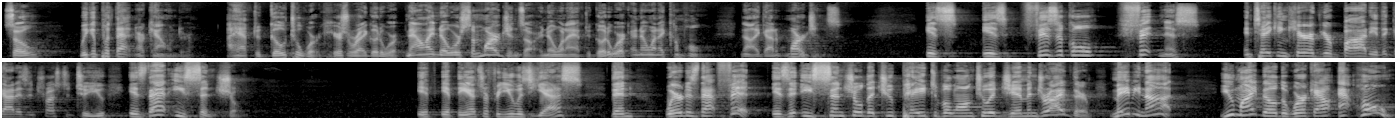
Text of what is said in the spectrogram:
So we can put that in our calendar. I have to go to work. Here's where I go to work. Now I know where some margins are. I know when I have to go to work. I know when I come home. Now I got margins. Is, is physical fitness and taking care of your body that God has entrusted to you, is that essential? If, if the answer for you is yes, then where does that fit? Is it essential that you pay to belong to a gym and drive there? Maybe not. You might be able to work out at home.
